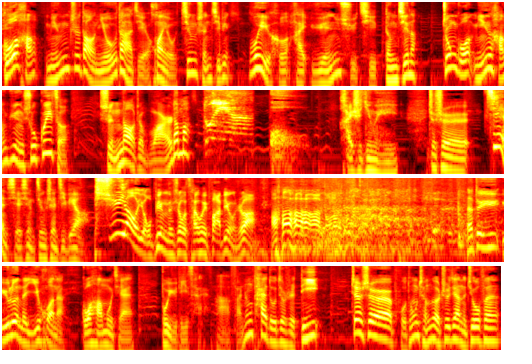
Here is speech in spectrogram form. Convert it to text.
国航明知道牛大姐患有精神疾病，为何还允许其登机呢？中国民航运输规则是闹着玩的吗？对呀。哦，还是因为这是。间歇性精神疾病需要有病的时候才会发病，是吧？啊，懂了。那对于舆论的疑惑呢？国航目前不予理睬啊，反正态度就是：第一，这是普通乘客之间的纠纷，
